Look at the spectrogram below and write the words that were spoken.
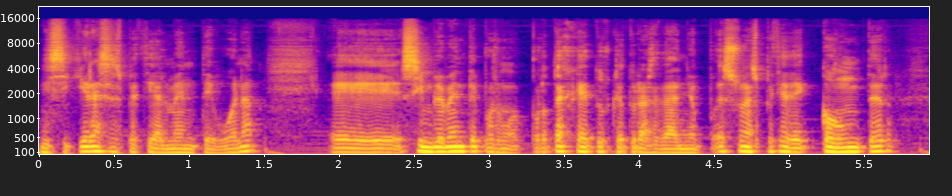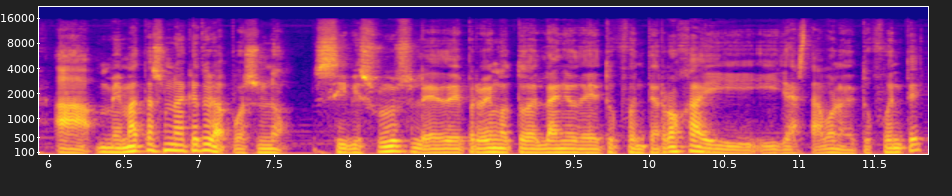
ni siquiera es especialmente buena. Eh, simplemente pues, protege tus criaturas de daño. Es una especie de counter a ¿me matas una criatura? Pues no. Si Rush le prevengo todo el daño de tu fuente roja y, ya está. Bueno, de tu fuente.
